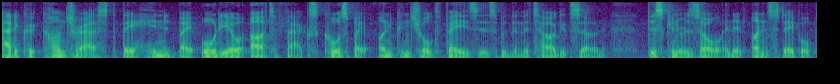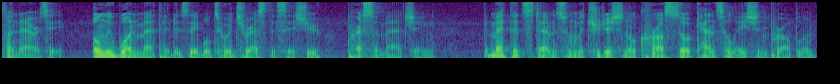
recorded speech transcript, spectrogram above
adequate contrast, they are hindered by audio artifacts caused by uncontrolled phases within the target zone. This can result in an unstable planarity. Only one method is able to address this issue, pressure matching. The method stems from the traditional crosstalk cancellation problem,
